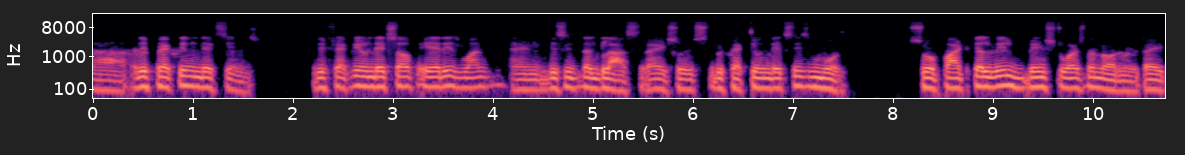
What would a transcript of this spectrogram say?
uh, refractive index change. Refractive index of air is 1 and this is the glass, right? So its refractive index is more. So particle will bend towards the normal, right?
